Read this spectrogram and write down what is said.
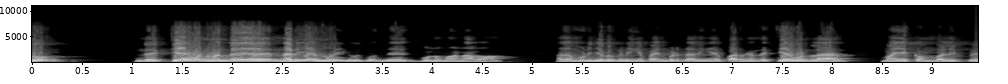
டூ இந்த கே ஒன் வந்து நிறைய நோய்களுக்கு வந்து குணமானாலும் அதை முடிஞ்ச அளவுக்கு நீங்கள் பயன்படுத்தாதீங்க. பாருங்கள் அந்த கே ஒன்ல மயக்கம் வலிப்பு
